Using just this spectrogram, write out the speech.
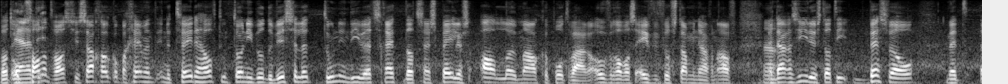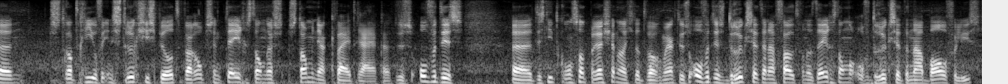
Wat Ja, opvallend was, je zag ook op een gegeven moment in de tweede helft, toen Tony wilde wisselen, toen in die wedstrijd, dat zijn spelers allemaal kapot waren. Overal was evenveel stamina van af. Ja. En daar zie je dus dat hij best wel met een strategie of instructie speelt waarop zijn tegenstanders stamina kwijtraken. Dus of het is, eh, het is niet constant pressure, dan had je dat wel gemerkt. Dus of het is druk zetten naar fout van de tegenstander of druk zetten naar balverlies.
